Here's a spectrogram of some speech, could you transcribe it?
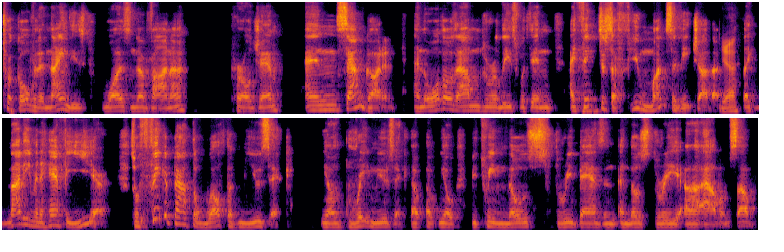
took over the 90s was nirvana pearl jam and soundgarden. And all those albums were released within i think just a few months of each other. Yeah. Like not even half a year. So think about the wealth of music, you know, great music, uh, uh, you know, between those three bands and, and those three uh, albums. So,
